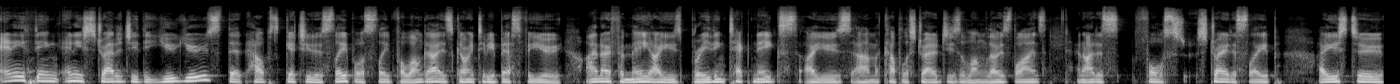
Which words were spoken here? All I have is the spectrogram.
anything, any strategy that you use that helps get you to sleep or sleep for longer is going to be best for you. I know for me, I use breathing techniques. I use um, a couple of strategies along those lines, and I just fall straight asleep. I used to,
